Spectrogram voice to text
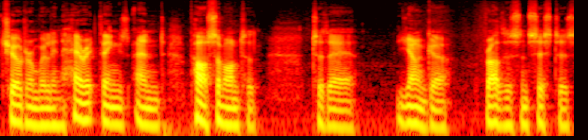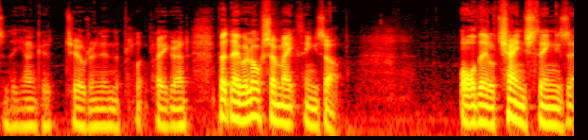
Children will inherit things and pass them on to, to their younger brothers and sisters and the younger children in the pl playground, but they will also make things up. Or they'll change things uh,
